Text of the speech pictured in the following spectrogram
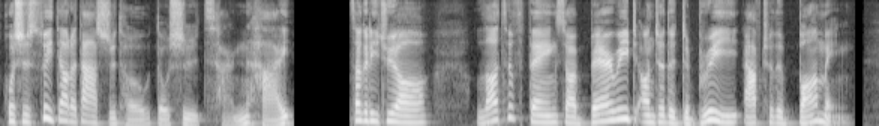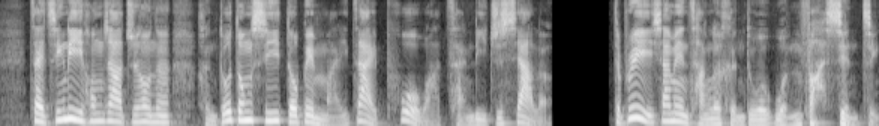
或是碎掉的大石头都是残骸。造个例句哦，Lots of things are buried under the debris after the bombing。在经历轰炸之后呢，很多东西都被埋在破瓦残礫之下了。Debris 下面藏了很多文法陷阱。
